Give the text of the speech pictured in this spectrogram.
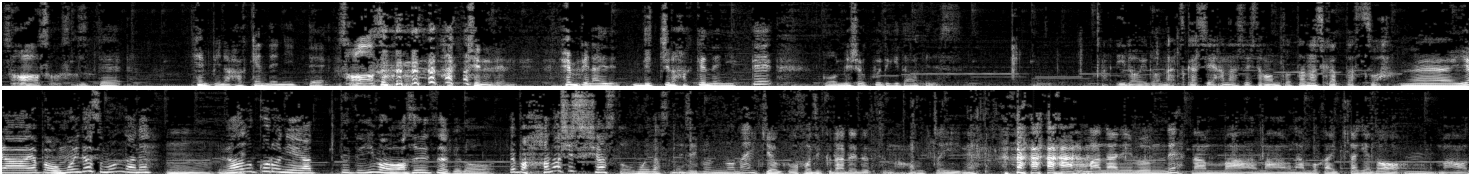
そうそうそう。言って、偏僻な発見殿に行って、そうそうそう。発見伝。偏僻な立地の発見殿に行って、こう、飯を食うてきたわけです。いろいろ懐かしい話して本当楽しかったっすわ。ねえ、いやー、やっぱ思い出すもんだね。うん。あの頃にやってて、今は忘れてたけど、やっぱ話しやすと思い出すね。自分のない記憶をほじくられるっていうのは本当いいね。で まあ何分ね、なんまあまあ何ぼか言ったけど、うんまあ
